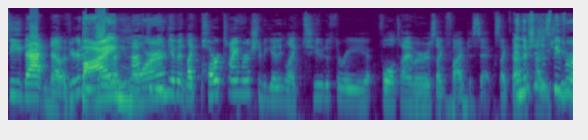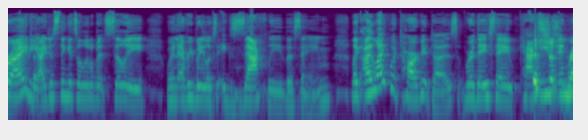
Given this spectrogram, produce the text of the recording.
See that? No. If you're gonna Buy that, you have to be given like part timers should be getting like two to three, full timers like five to six. Like that. and there should how you just be variety. I just think it's a little bit silly when everybody looks exactly the same. Like I like what Target does, where they say khakis It's just and red,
